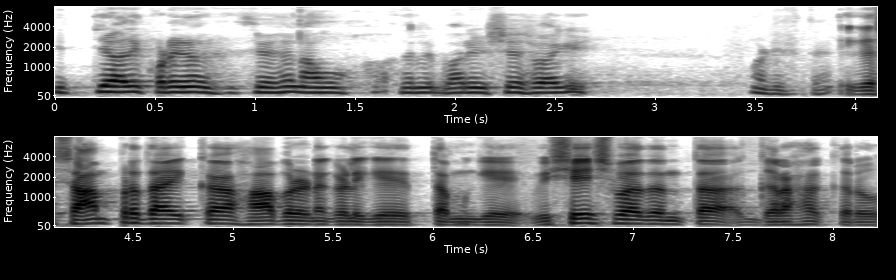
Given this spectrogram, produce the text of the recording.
ಇತ್ಯಾದಿ ಕೊಡಗಿನ ವಿಶೇಷ ನಾವು ಅದರಲ್ಲಿ ಭಾರಿ ವಿಶೇಷವಾಗಿ ಮಾಡಿರ್ತೇವೆ. ಈಗ ಸಾಂಪ್ರದಾಯಿಕ ಆಭರಣಗಳಿಗೆ ತಮಗೆ ವಿಶೇಷವಾದಂಥ ಗ್ರಾಹಕರು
